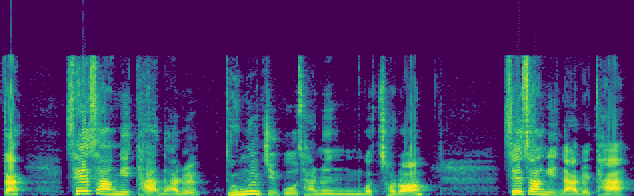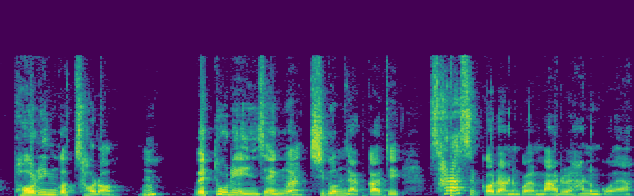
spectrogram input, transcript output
그러니까 세상이 다 나를 등을 쥐고 사는 것처럼 세상이 나를 다 버린 것처럼 응? 외톨이 인생을 지금 날까지 살았을 거라는 걸 말을 하는 거야.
